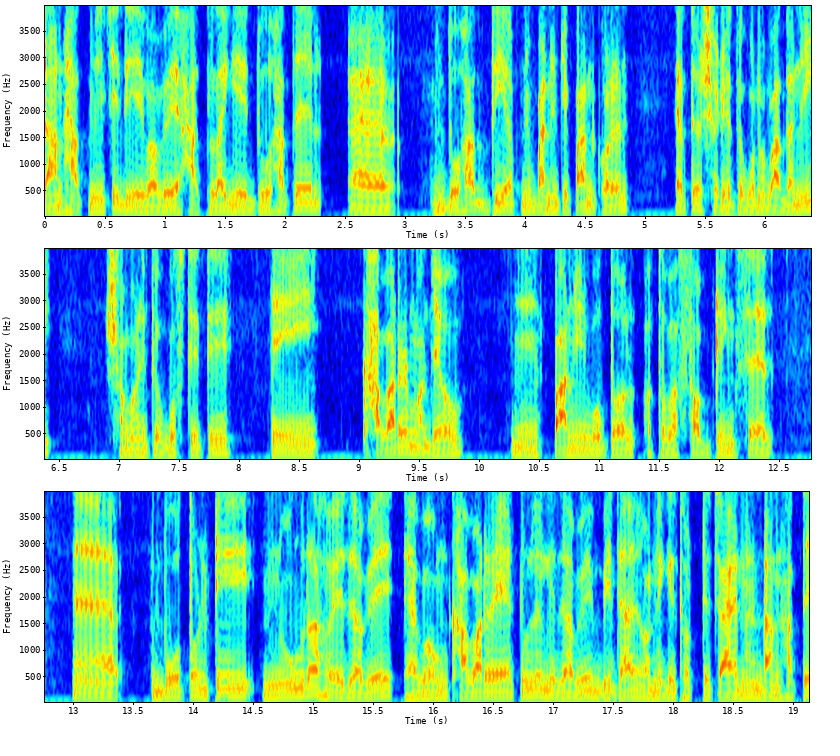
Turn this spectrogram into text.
ডান হাত নিচে দিয়ে এভাবে হাত লাগিয়ে দু হাতের দু হাত দিয়ে আপনি পানিটি পান করেন। এতেও শরীরে তো কোনো বাধা নেই। সম্মানিত উপস্থিতি, এই খাবারের মাঝেও পানির বোতল অথবা সফট ড্রিঙ্কসের বোতলটি নোংরা হয়ে যাবে এবং খাবারের এঁটু লেগে যাবে। বিধায় অনেকে ধরতে চায় না ডান হাতে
